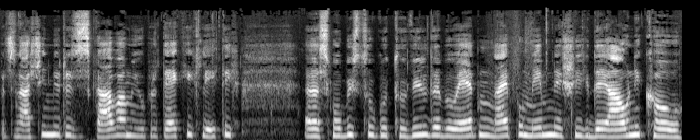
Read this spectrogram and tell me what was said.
Z našimi raziskavami v preteklih letih uh, smo v bistvu ugotovili, da je bil eden najpomembnejših dejavnikov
